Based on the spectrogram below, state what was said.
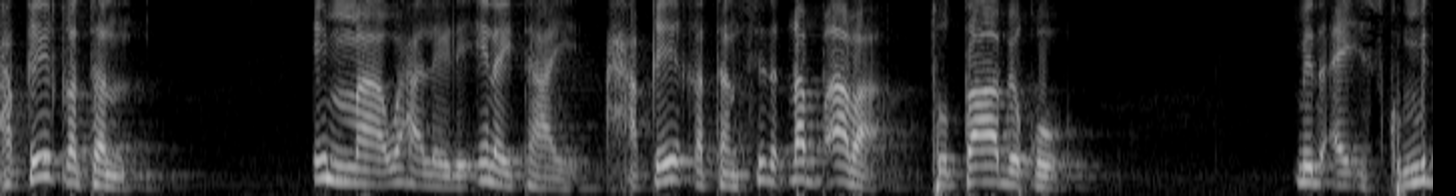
xaqiiqatan imaa waxaa la yidhi inay tahay xaqiiqatan sida dhab aba tutaabiqu mid ay isku mid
